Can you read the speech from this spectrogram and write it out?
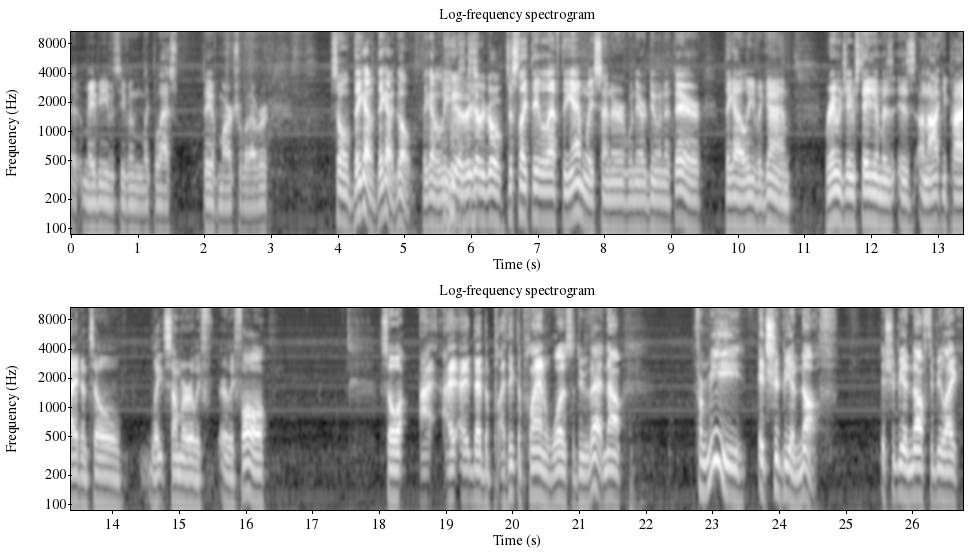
Uh, maybe it's even like the last day of March or whatever. So they got they got to go. They got to leave. Yeah, they got to go. just like they left the Amway Center when they were doing it there, they got to leave again. Raymond James Stadium is, is unoccupied until late summer, early early fall. So I I I, that the, I think the plan was to do that. Now, for me, it should be enough. It should be enough to be like,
